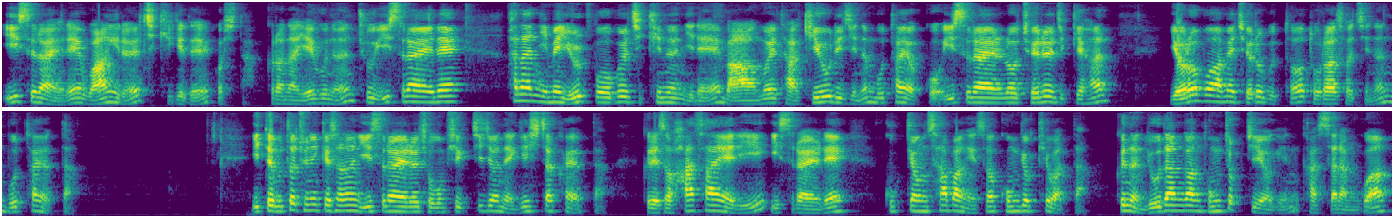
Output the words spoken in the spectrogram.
이스라엘의 왕위를 지키게 될 것이다. 그러나 예후는 주 이스라엘의 하나님의 율법을 지키는 일에 마음을 다 기울이지는 못하였고 이스라엘로 죄를 짓게 한 여러보암의 죄로부터 돌아서지는 못하였다. 이때부터 주님께서는 이스라엘을 조금씩 찢어내기 시작하였다. 그래서 하사엘이 이스라엘의 국경 사방에서 공격해 왔다. 그는 요단강 동쪽 지역인 갓사람과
